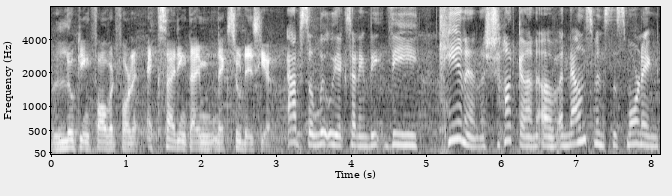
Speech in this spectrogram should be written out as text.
Looking forward for an exciting time next two days here. Absolutely exciting. The, the cannon, a shotgun of announcements this morning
